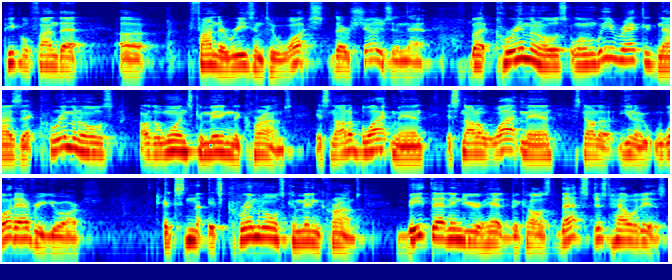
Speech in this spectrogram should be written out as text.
People find that. Uh, find a reason to watch their shows in that. But criminals, when we recognize that criminals are the ones committing the crimes, it's not a black man, it's not a white man, it's not a you know whatever you are. It's it's criminals committing crimes. Beat that into your head because that's just how it is.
